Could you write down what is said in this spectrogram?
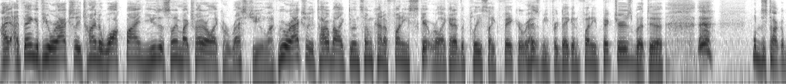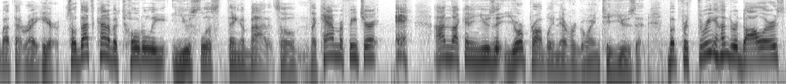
I, I, think if you were actually trying to walk by and use it, somebody might try to like arrest you. Like we were actually talking about like doing some kind of funny skit where like I'd have the police like fake arrest me for taking funny pictures, but uh, eh, we'll just talk about that right here. So that's kind of a totally useless thing about it. So the camera feature, eh, I'm not going to use it. You're probably never going to use it. But for $300,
